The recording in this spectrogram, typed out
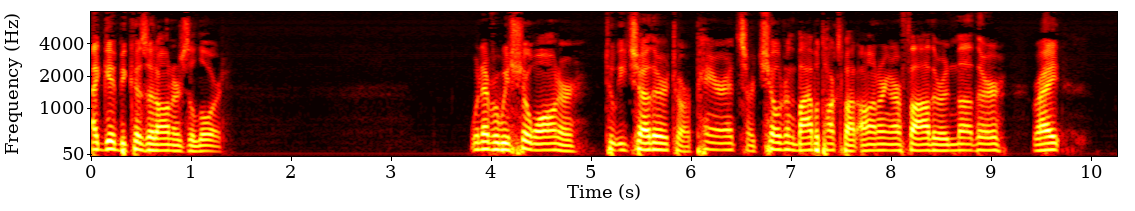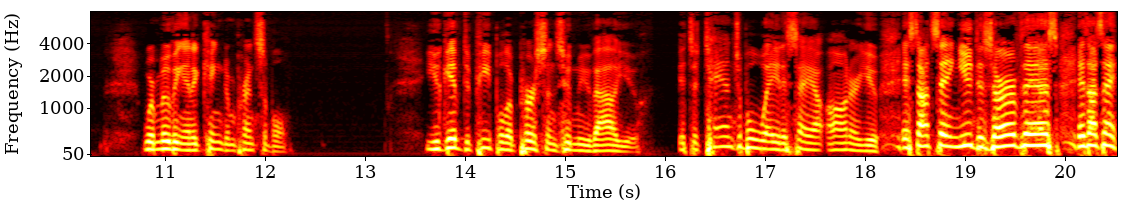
I give because it honors the Lord. Whenever we show honor to each other, to our parents, our children, the Bible talks about honoring our father and mother, right? We're moving in a kingdom principle. You give to people or persons whom you value. It's a tangible way to say I honor you. It's not saying you deserve this. It's not saying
